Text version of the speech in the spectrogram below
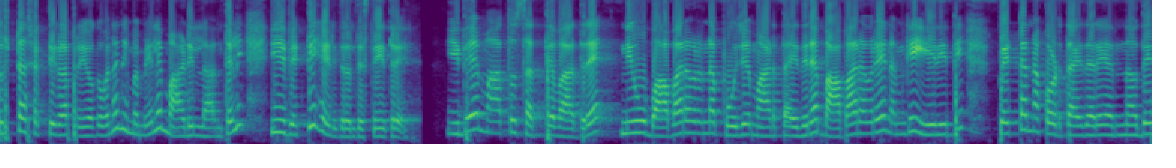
ದುಷ್ಟ ಶಕ್ತಿಗಳ ಪ್ರಯೋಗವನ್ನು ನಿಮ್ಮ ಮೇಲೆ ಮಾಡಿಲ್ಲ ಅಂತೇಳಿ ಈ ವ್ಯಕ್ತಿ ಹೇಳಿದ್ರಂತೆ ಸ್ನೇಹಿತರೆ. ಇದೇ ಮಾತು ಸತ್ಯವಾದರೆ ನೀವು ಬಾಬಾರವರನ್ನ ಪೂಜೆ ಮಾಡ್ತಾ ಇದ್ದೀರಾ, ಬಾಬಾರವರೇ ನಮಗೆ ಈ ರೀತಿ ಪೆಟ್ಟನ್ನು ಕೊಡ್ತಾ ಇದ್ದಾರೆ ಅನ್ನೋದೇ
